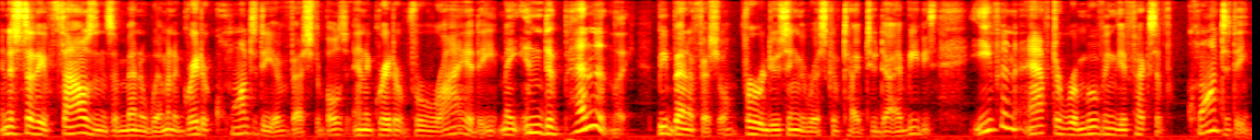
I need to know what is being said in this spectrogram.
In a study of thousands of men and women, a greater quantity of vegetables and a greater variety may independently be beneficial for reducing the risk of type 2 diabetes. Even after removing the effects of quantity,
